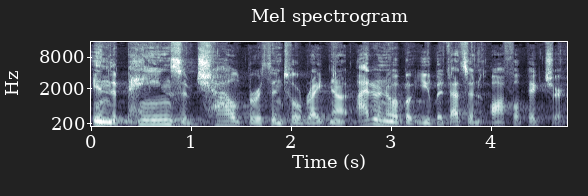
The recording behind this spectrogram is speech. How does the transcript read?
in the pains of childbirth until right now. I don't know about you, but that's an awful picture.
